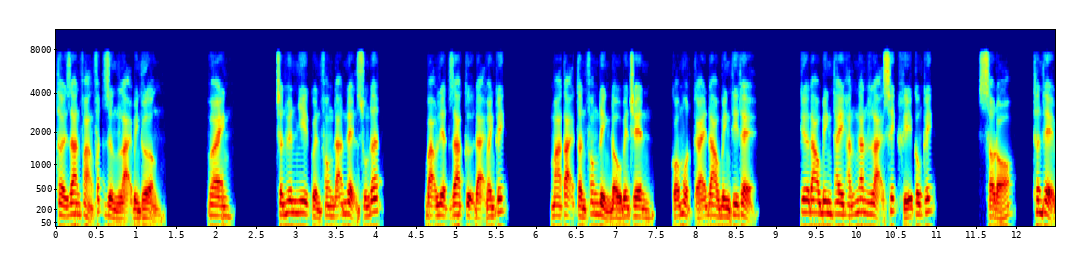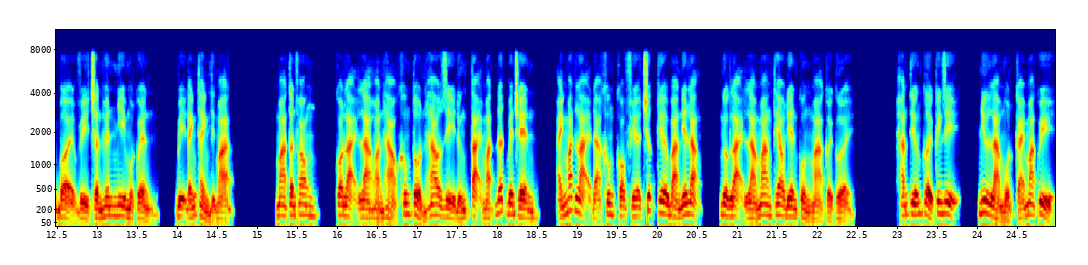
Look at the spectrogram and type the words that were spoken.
thời gian phảng phất dừng lại bình thường. Vê anh, trần huyên nhi quyền phong đã nện xuống đất. Bạo liệt ra cự đại oanh kích. Mà tại tần phong đỉnh đầu bên trên, có một cái đao binh thi thể. Kia đao binh thay hắn ngăn lại xích khí công kích. Sau đó, thân thể bởi vì trần huyên nhi một quyền, bị đánh thành thịt mạng mà tần phong, còn lại là hoàn hảo không tổn hao gì đứng tại mặt đất bên trên ánh mắt lại đã không có phía trước kia bàn yên lặng, ngược lại là mang theo điên cuồng mà cười cười. Hắn tiếng cười kinh dị, như là một cái ma quỷ.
